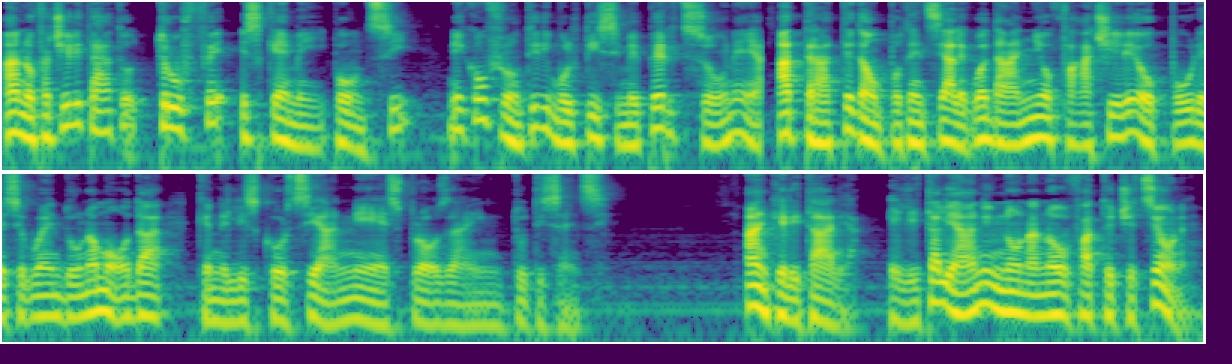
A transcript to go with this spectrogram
hanno facilitato truffe e schemi Ponzi nei confronti di moltissime persone attratte da un potenziale guadagno facile oppure seguendo una moda che negli scorsi anni è esplosa in tutti i sensi. Anche l'Italia e gli italiani non hanno fatto eccezione.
